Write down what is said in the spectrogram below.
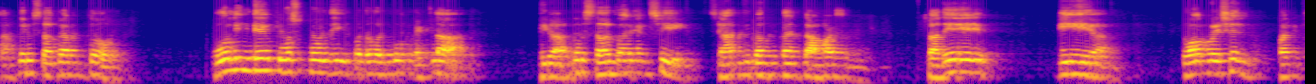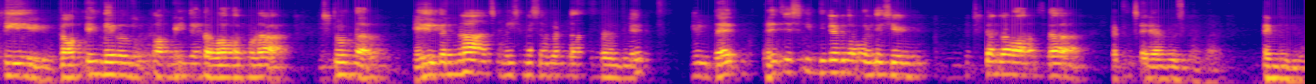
అందరూ సహకారంతో polling day post poll day ఇప్పటి వరకు ఎట్లా మీరు అందరూ సహకరించి శాంతి భద్రతను కాపాడారు సో అదే మీ కోఆపరేషన్ మనకి కౌంటింగ్ డే రోజు కౌంటింగ్ డే తర్వాత కూడా ఇస్తుంటారు ఏదైనా చిన్న చిన్న సంఘటన ఉంటే మీరు దయ- దయచేసి ఇమీడియట్గా మళ్ళీ చేయండి ఖచ్చితంగా వాళ్ళ మీద కఠిన చర్యలు తీసుకుంటారు థ్యాంక్ యూ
